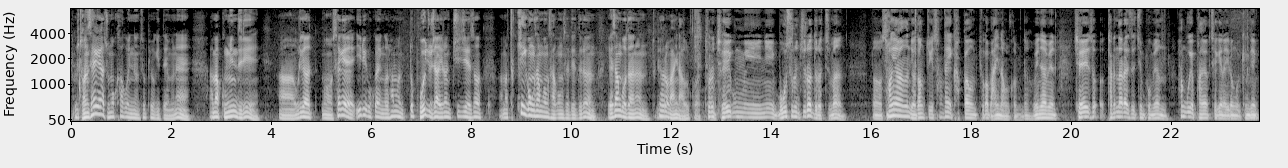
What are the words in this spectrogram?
그리고 전 세계가 주목하고 있는 투표이기 때문에 아마 국민들이 아, 우리가 뭐 세계 1위 국가인 걸 한번 또 보여주자 이런 취지에서 아마 특히 2030, 40 세대들은 예상보다는 투표하러 많이 나올 것 같아요. 저는 재외국민이 모수는 줄어들었지만 어, 성향은 여당 쪽에 상당히 가까운 표가 많이 나올 겁니다. 왜냐하면 제에서 다른 나라에서 지금 보면 한국의 방역 체계나 이런 걸 굉장히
